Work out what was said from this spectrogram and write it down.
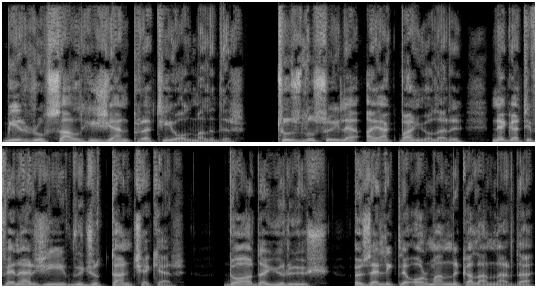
bir ruhsal hijyen pratiği olmalıdır. Tuzlu su ile ayak banyoları negatif enerjiyi vücuttan çeker. Doğada yürüyüş, özellikle ormanlık alanlarda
